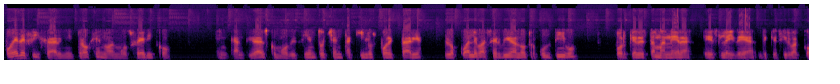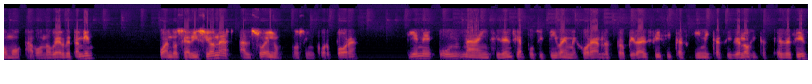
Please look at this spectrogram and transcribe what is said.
Puede fijar nitrógeno atmosférico en cantidades como de 180 kilos por hectárea, lo cual le va a servir al otro cultivo, porque de esta manera es la idea de que sirva como abono verde también. Cuando se adiciona al suelo o se incorpora, tiene una incidencia positiva en mejorar las propiedades físicas, químicas y biológicas, es decir,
